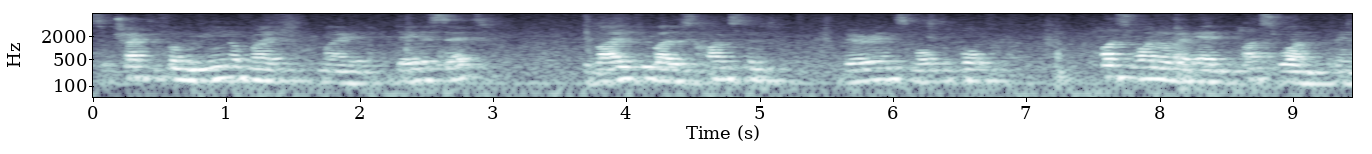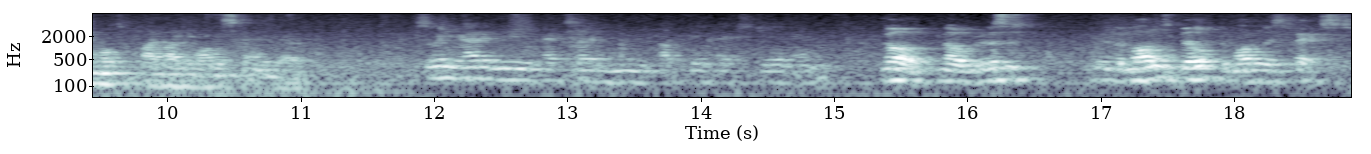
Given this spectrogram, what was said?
Subtract it from the mean of my, my data set, divided through by this constant variance multiple, plus 1 over n plus 1, then multiplied by the model standard error. So when you add a new xi, you update xj and n? No, no, this is, the model's built, the model is fixed.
